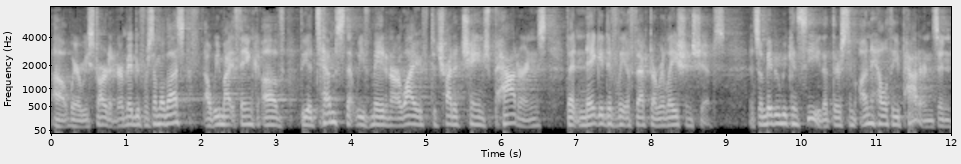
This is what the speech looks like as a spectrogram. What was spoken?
uh, where we started. Or maybe for some of us, uh, we might think of the attempts that we've made in our life to try to change patterns that negatively affect our relationships. And so maybe we can see that there's some unhealthy patterns, and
